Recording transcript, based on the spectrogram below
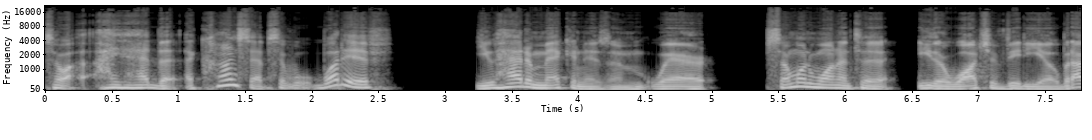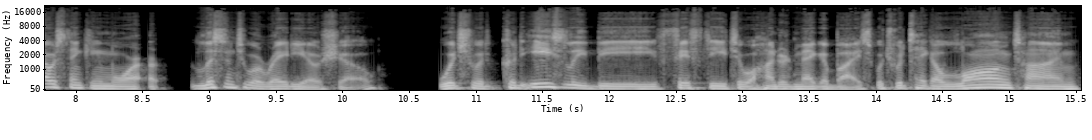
so I had the a concept. So what if you had a mechanism where someone wanted to either watch a video, but I was thinking more uh, listen to a radio show, which would could easily be 50 to 100 megabytes, which would take a long time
